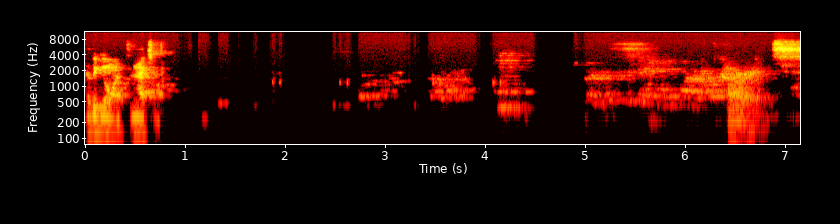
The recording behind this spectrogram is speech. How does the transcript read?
Have a good one. The next one. All right.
